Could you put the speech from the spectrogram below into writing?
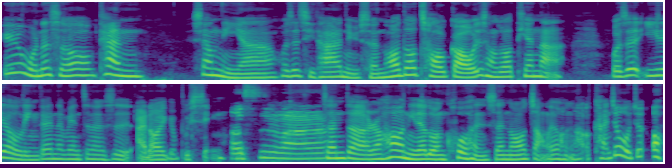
因为我那时候看像你啊，或是其他女生，然后都超高，我就想说天哪。我这一六零在那边真的是矮到一个不行哦，是吗？真的。然后你的轮廓很深，然后长得又很好看。就我觉得哦，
